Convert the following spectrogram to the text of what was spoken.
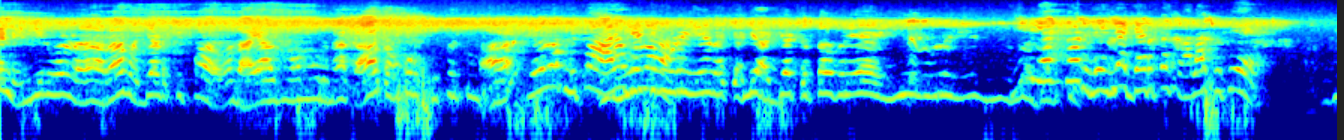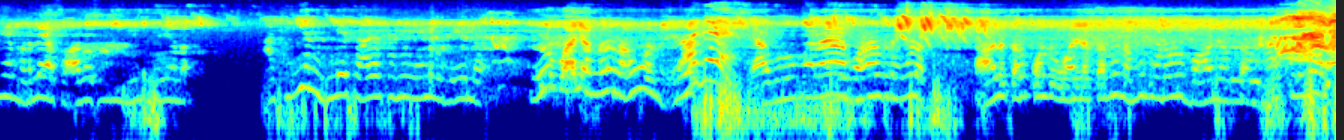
ಎಲ್ಲಿ ನೀನು ಆರಾಮ್ ಅಡ್ಡಾಡಕ್ಕಿಪ್ಪ ಒಂದು ಎರಡು ಮೂರು ನಾಲ್ಕು ಆಳು ಕರ್ಕೊಂಡು ಕೂತಿರ್ತೀನ ನೋಡ್ರಿ ಏನಕ್ಕೆ ಅಲ್ಲಿ ಅಡ್ಡಾಡ್ತಿರ್ತಾವ ಬರೀ ಈ ನೋಡ್ರಿ ಏನ್ ಮಾಡಲೆ ಸ್ವಾದ ಏನು ನಡೆಯಲ್ಲ ಇರು ಬಾಲಿ ಹಂಗಾದ್ರೆ ನಾವು ಯಾವ್ದು ಮರ ಬಾಳ ನೋಡ ಹಾಲು ಕರ್ಕೊಂಡು ಒಳ್ಳೆ ತಂದು ನಮಗೆ ನೋಡೋರು ಬಾಲಿ ಅಂತ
